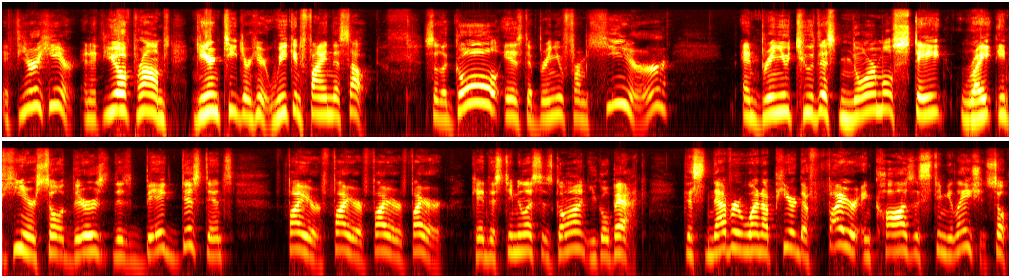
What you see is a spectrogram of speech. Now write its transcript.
if you're here and if you have problems, guaranteed you're here. We can find this out. So the goal is to bring you from here and bring you to this normal state right in here. So there's this big distance, fire, fire, fire, fire Okay, the stimulus is gone, you go back. This never went up here to fire and cause a stimulation. So,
